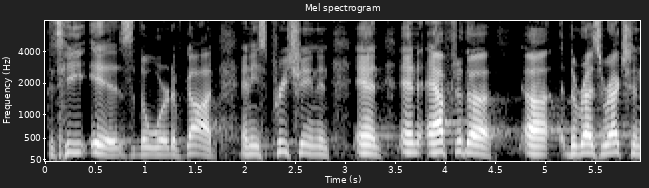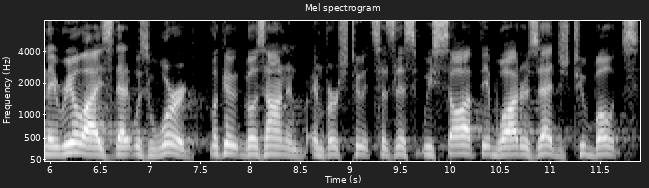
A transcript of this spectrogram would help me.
Because he is the Word of God. And he's preaching. And, and, and after the, uh, the resurrection, they realized that it was Word. Look it goes on in, in verse 2. It says this We saw at the water's edge two boats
